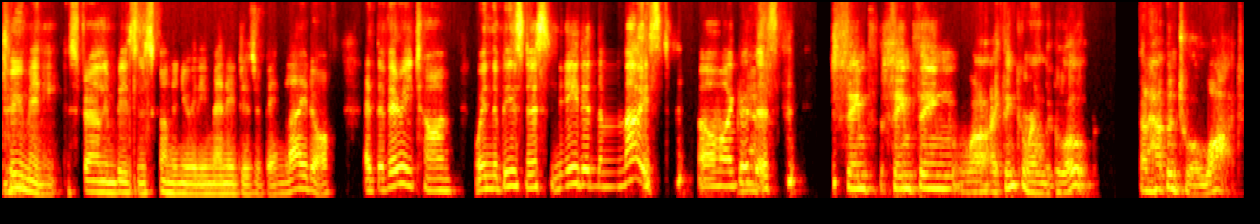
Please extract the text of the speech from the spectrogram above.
too many Australian business continuity managers have been laid off at the very time when the business needed them most. Oh my goodness. Yes. Same same thing. Well, I think around the globe, that happened to a lot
